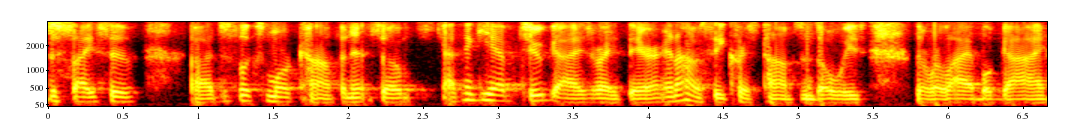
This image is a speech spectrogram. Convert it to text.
decisive. Uh, just looks more confident. So I think you have two guys right there. And obviously, Chris Thompson's always the reliable guy.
